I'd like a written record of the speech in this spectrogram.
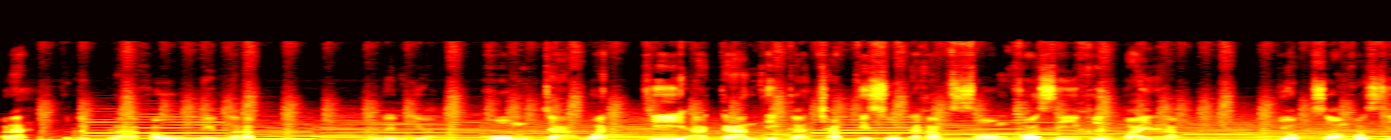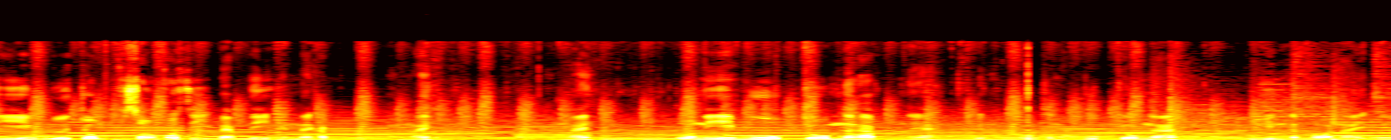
เอานะตัวนี้ปลาเข้าเล็มแล้วครับเข้าเล็มเหยื่อผมจะวัดที่อาการที่กระชับที่สุดนะครับสองข้อสีขึ้นไปนะครับ ยก 2 ข้อสีหรือจม 2 ข้อสีแบบนี้เห็นไหมครับเห็นไหมเห็นไหมตัวนี้วูบจมนะครับเนี่ยเป็นลักษณะวูบจมนะกินตะขอไหนเอ่ย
